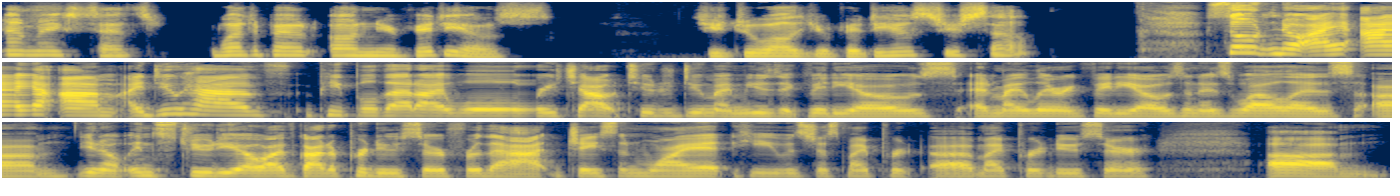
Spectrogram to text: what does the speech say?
That makes sense. What about on your videos? Do you do all your videos yourself? So no, I I um I do have people that I will reach out to to do my music videos and my lyric videos and as well as um you know in studio I've got a producer for that Jason Wyatt. He was just my pro- uh, my producer um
